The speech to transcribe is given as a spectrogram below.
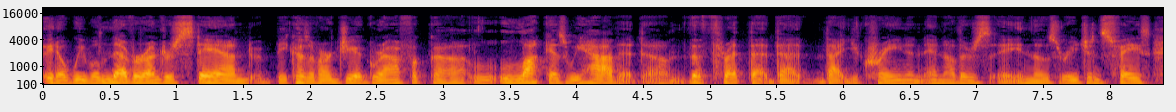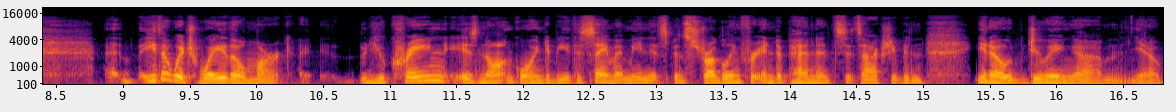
you know, we will never understand because of our geographic uh, luck as we have it, um, the threat that that that Ukraine and, and others in those regions face. Either which way, though, Mark, Ukraine is not going to be the same. I mean, it's been struggling for independence. It's actually been, you know, doing, um, you know,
